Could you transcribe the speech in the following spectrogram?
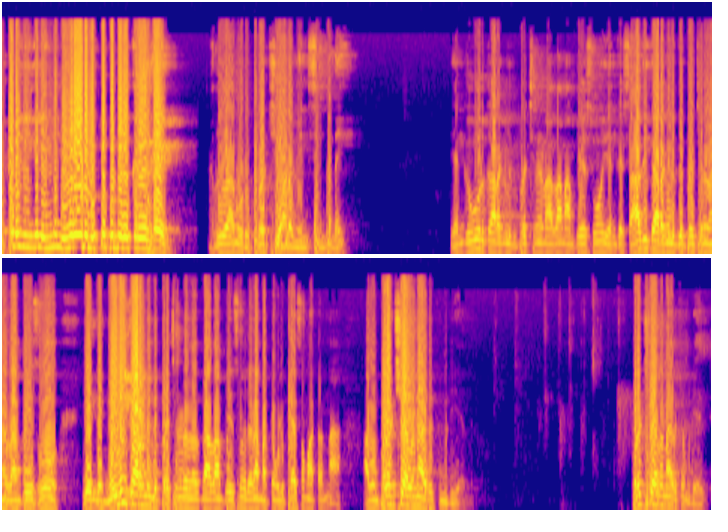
எப்படி நீங்கள் இன்னும் உயிரோடு விட்டுக் கொண்டிருக்கிறீர்கள்? அதுதான் ஒரு புரட்சியாளனின் சிந்தனை. எங்க ஊருக்காரங்களுக்கு பிரச்சனைனா தான் நாம் பேசுவோம் எங்க சாதிக்காரங்களுக்கு பிரச்சனைனா தான் பேசுவோம் எங்க மொழிக்காரங்களுக்கு பிரச்சனை இருந்தால் தான் பேசுவோம் இல்லைன்னா மற்றவங்களுக்கு பேச மாட்டேன்னா அவன் புரட்சியாளனா இருக்க முடியாது. புரட்சியாளனா இருக்க முடியாது.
